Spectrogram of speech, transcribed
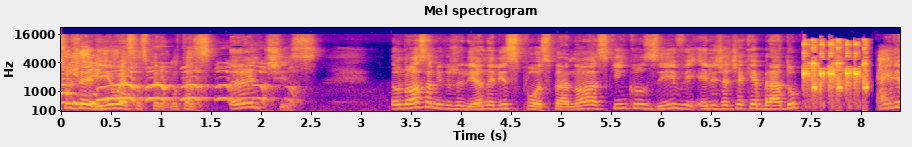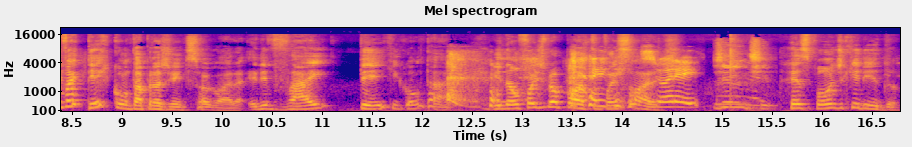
sugeriu essas perguntas antes, o nosso amigo Juliano ele expôs pra nós que, inclusive, ele já tinha quebrado. E ele vai ter que contar pra gente isso agora. Ele vai ter que contar. E não foi de propósito, Ai, foi gente, sorte. chorei. Gente, Responde, querido.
